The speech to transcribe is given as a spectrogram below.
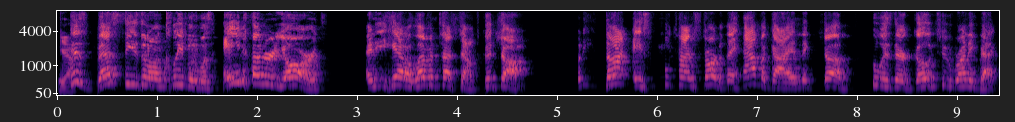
Yeah. his best season on cleveland was 800 yards and he had 11 touchdowns good job but he's not a full-time starter they have a guy in nick chubb who is their go-to running back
